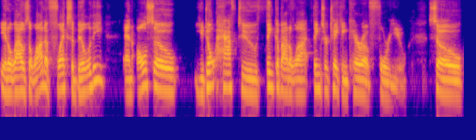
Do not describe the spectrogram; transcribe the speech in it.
it allows a lot of flexibility and also you don't have to think about a lot things are taken care of for you. So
